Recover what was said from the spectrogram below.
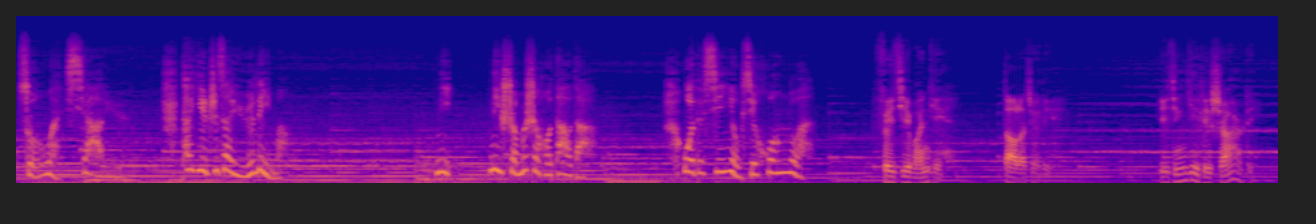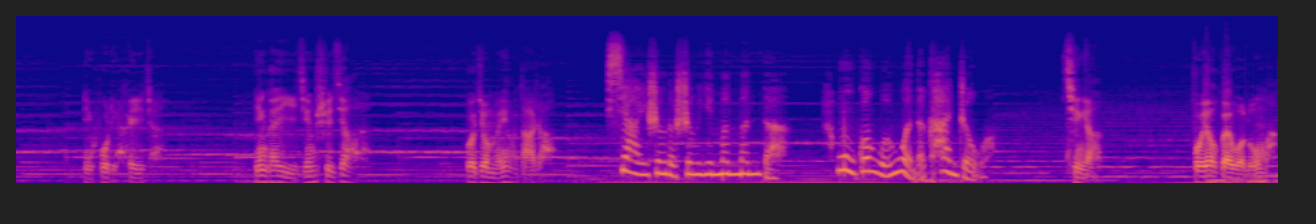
昨晚下雨，他一直在雨里吗？你你什么时候到的？我的心有些慌乱。飞机晚点，到了这里，已经夜里十二点。你屋里黑着，应该已经睡觉了，我就没有打扰。”夏医生的声音闷闷的。目光稳稳的看着我，青阳，不要怪我鲁莽。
